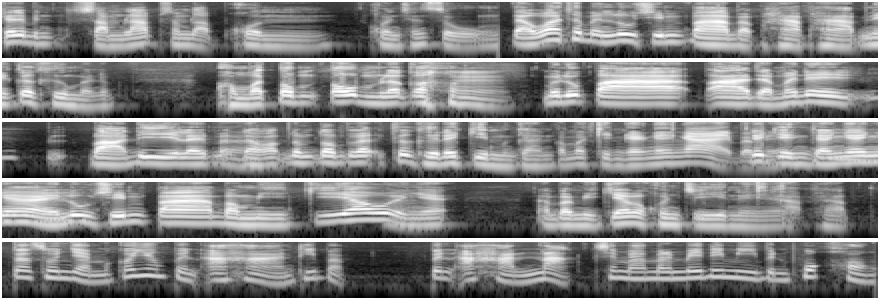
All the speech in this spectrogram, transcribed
ก็จะเป็นสำรับสำหรับคนคนชั้นสูง แต่ว่าถ้าเป็นลูกชิ้นปลาแบบหาบหาบๆนี่ก็คือเหมือน เอามาต้มต้มๆแล้วก็อืมไม่รู้ปลาปลาจะไม่ได้ปลาดีอะไรแต่ว่าต้มต้มๆก็ก็คือได้กินเหมือนกัน ก็มากินกันง่ายๆแบบได้กินนี้กันง่าย ๆ ลูกชิ้นปลาบะหมี่เกี๊ยวอย่างเงี้ยอะบะหมี่เกี๊ยวแบบคนจีนอย่างเงี้ยครับครับ แต่ส่วนใหญ่มันก็ยังเป็นอาหารที่แบบเป็นอาหารหนักใช่ไหมมันไม่ได้มีเป็นพวกของ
